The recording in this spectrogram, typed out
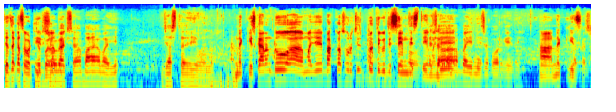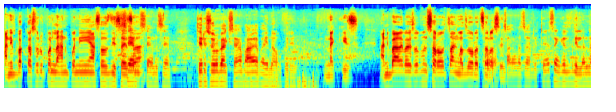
त्याचं कसं वाटतं पळ आता? बाळाबाई जास्त हे होणार. नक्कीच कारण तो अ, म्हणजे बक्कासूरचीच प्रतिकृती सेम दिसते म्हणजे त्याच्या बहिणीचं पोरग आहे ते. हा नक्कीच. आणि बक्कासूर पण लहानपणी असाच दिसायचा? सेम सेम सेम तिरशोळपेक्षा बाळाबाई नाव करेन नक्कीच. आणि बाळाबाईचा पण सर्व चांगला जोरात चालू असेल. चांगला चालू आहे. त्या संख्येच दिला ना.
